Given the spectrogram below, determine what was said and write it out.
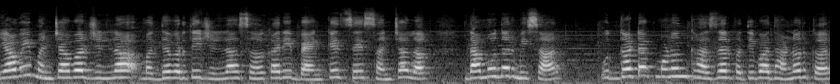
यावेळी मंचावर जिल्हा मध्यवर्ती जिल्हा सहकारी बँकेचे संचालक दामोदर मिसार उद्घाटक म्हणून खासदार प्रतिभा धानोरकर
